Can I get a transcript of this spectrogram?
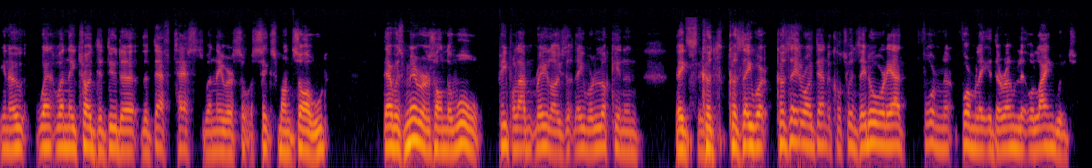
You know, when when they tried to do the the deaf test when they were sort of six months old, there was mirrors on the wall. People hadn't realised that they were looking and they could because they were because they were identical twins. They'd already had form, formulated their own little language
